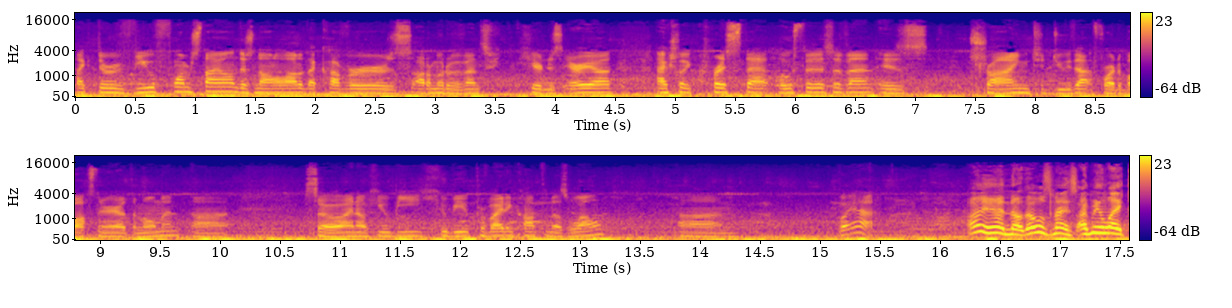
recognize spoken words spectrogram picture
like the review form style. and There's not a lot of that covers automotive events here in this area. Actually, Chris that hosted this event is trying to do that for the Boston area at the moment. Uh, so I know he'll be he'll be providing content as well. Um, but yeah, Oh yeah, no, that was nice. I mean, like,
